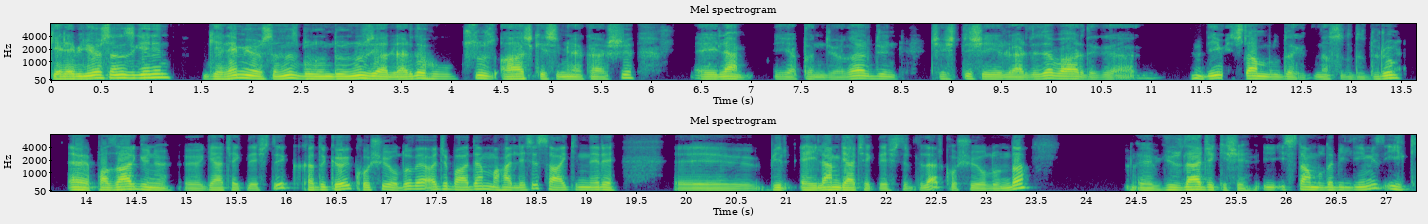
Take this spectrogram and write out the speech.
Gelebiliyorsanız gelin, gelemiyorsanız bulunduğunuz yerlerde hukuksuz ağaç kesimine karşı eylem yapın diyorlar. Dün çeşitli şehirlerde de vardı. Değil mi? İstanbul'da nasıldı durum? Evet, pazar günü e, gerçekleşti. Kadıköy Koşuyolu ve Acıbadem Mahallesi sakinleri e, bir eylem gerçekleştirdiler koşu yolunda. E, yüzlerce kişi İstanbul'da bildiğimiz ilk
